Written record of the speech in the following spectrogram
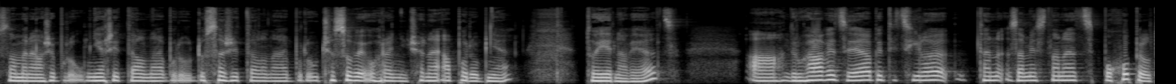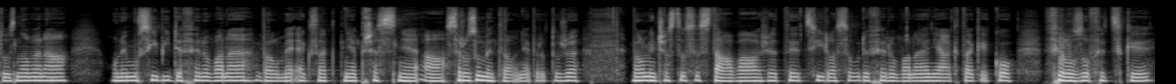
to znamená, že budou měřitelné, budou dosažitelné, budou časově ohraničené a podobně. To je jedna věc. A druhá věc je, aby ty cíle ten zaměstnanec pochopil. To znamená, Ony musí být definované velmi exaktně, přesně a srozumitelně, protože velmi často se stává, že ty cíle jsou definované nějak tak jako filozoficky,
